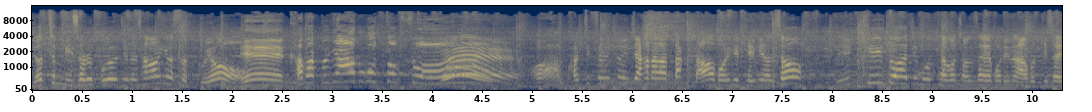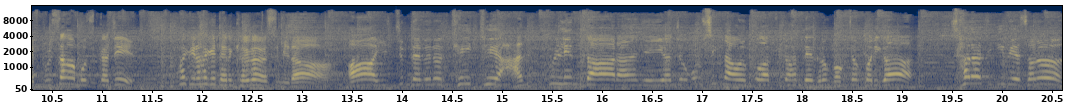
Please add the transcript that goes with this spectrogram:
옅은 미소를 보여주는 상황이었었고요. 예, 가봤더니 아무것도 없어. 네. 와, 관측선이 또 이제 하나가 딱 나와버리게 되면서 1킬도 하지 못하고 전사해버리는 암흑기사의 불쌍한 모습까지 확인하게 되는 결과였습니다. 아, 이쯤 되면은 KT에 안 풀린다라는 얘기가 조금씩 나올 것 같기도 한데 그런 걱정거리가 사라지기 위해서는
